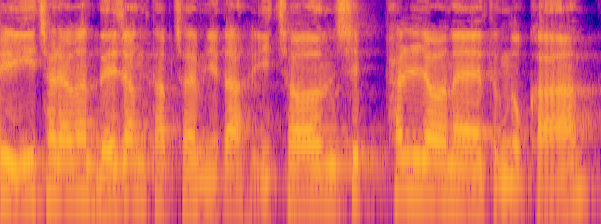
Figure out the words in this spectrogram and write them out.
이 차량은 내장탑 차입니다. 2018년에 등록한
